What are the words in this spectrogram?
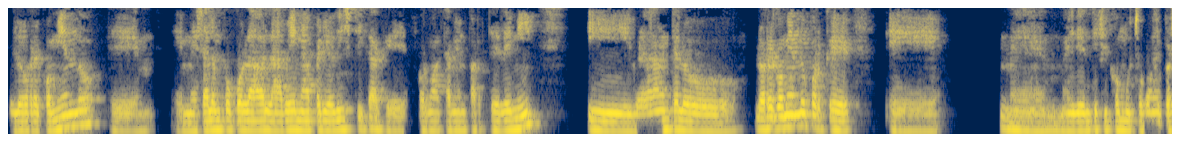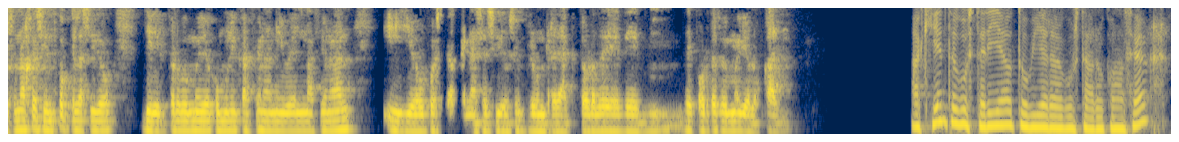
lo recomiendo. Eh, me sale un poco la, vena periodística que forma también parte de mí y verdaderamente lo, recomiendo porque eh, me, identifico mucho con el personaje, siento que él ha sido director de un medio de comunicación a nivel nacional y yo pues apenas he sido siempre un redactor de deportes de un medio local. ¿A quién te gustaría o te hubiera gustado conocer?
